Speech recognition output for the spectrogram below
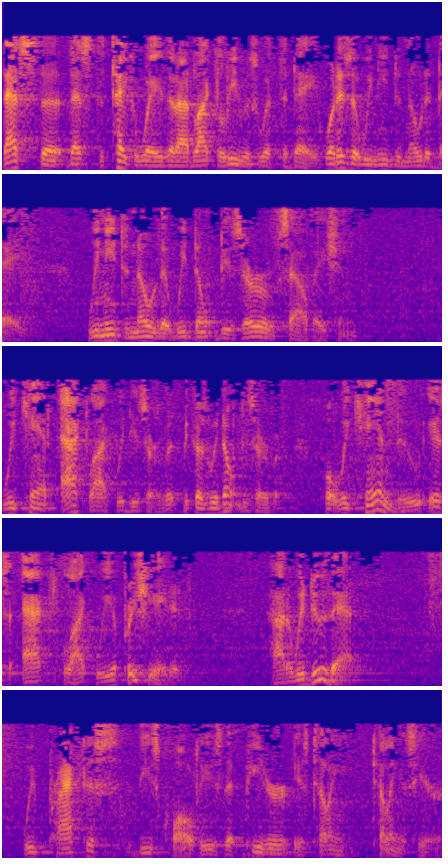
That's the, that's the takeaway that I'd like to leave us with today. What is it we need to know today? We need to know that we don't deserve salvation. We can't act like we deserve it because we don't deserve it. What we can do is act like we appreciate it. How do we do that? We practice these qualities that Peter is telling, telling us here.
